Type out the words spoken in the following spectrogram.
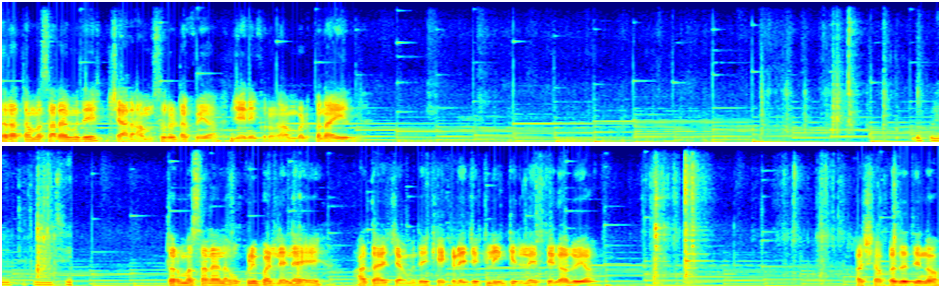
तर आता मसाल्यामध्ये चार आमसुलं टाकूया जेणेकरून आंबटपणा येईल. तर मसाल्याला उकळी पडलेली आहे. आता याच्यामध्ये खेकडे जे क्लीन केलेले आहेत ते घालूया. अशा पद्धतीनं.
